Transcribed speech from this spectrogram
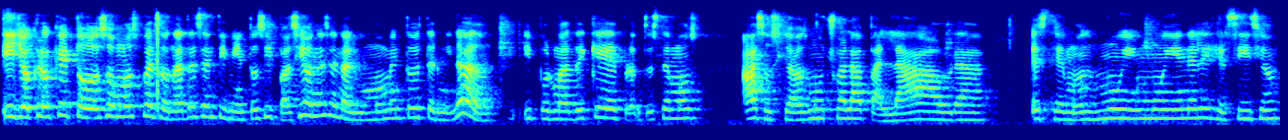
Y yo creo que todos somos personas de sentimientos y pasiones en algún momento determinado. Y por más de que de pronto estemos asociados mucho a la palabra, estemos muy, muy en el ejercicio,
